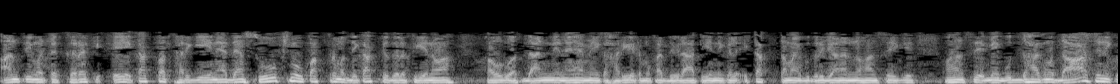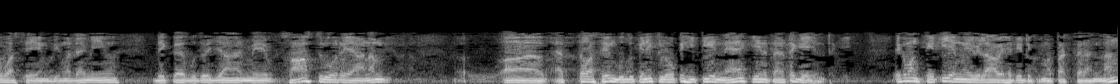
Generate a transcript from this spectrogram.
අන්තිමට කර ඒ එකක්වත් හරි ගියේ නෑ. දැන් සූක්ෂම උපක්‍රම දෙකක් යොදලා තියෙනවා. කවුරුවත් දන්නේ නැහැ මේක හරියට මොකද්ද වෙලා තියෙන්නේ කියලා. එකක් තමයි බුදුරජාණන් වහන්සේගේ වහන්සේ මේ බුද්ධ ආගම දාර්ශනික වශයෙන් බිම දැමීම. දෙක බුදුරජාණන් මේ ශාස්ත්‍රවරයා නම් ඇත්ත වශයෙන් බුදු කෙනෙක් ලෝකෙ හිටියේ නැහැ කියන තැනට ගේන්න. ඒක මම කෙටියෙන් මේ වෙලාවේ හැටියට මතක් කරන්නම්.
